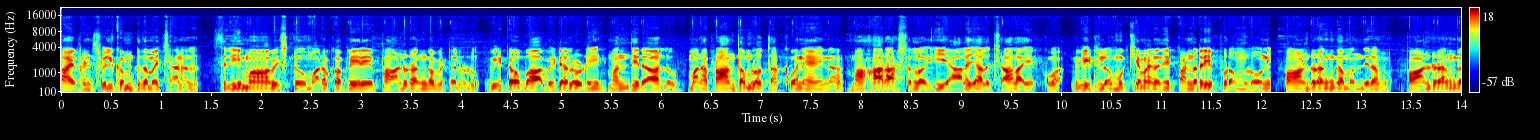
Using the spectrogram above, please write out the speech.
Hi friends welcome to the my channel. Shri మహావిష్ణువు మరొక పేరే పాండురంగ విఠలుడు. విఠోబా విఠలుడి మందిరాలు మన ప్రాంతంలో తక్కువనే అయినా మహారాష్ట్రలో ఈ ఆలయాలు చాలా ఎక్కువ. వీటిలో ముఖ్యమైనది పండరీపురంలోని పాండురంగ మందిరం. పాండురంగ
